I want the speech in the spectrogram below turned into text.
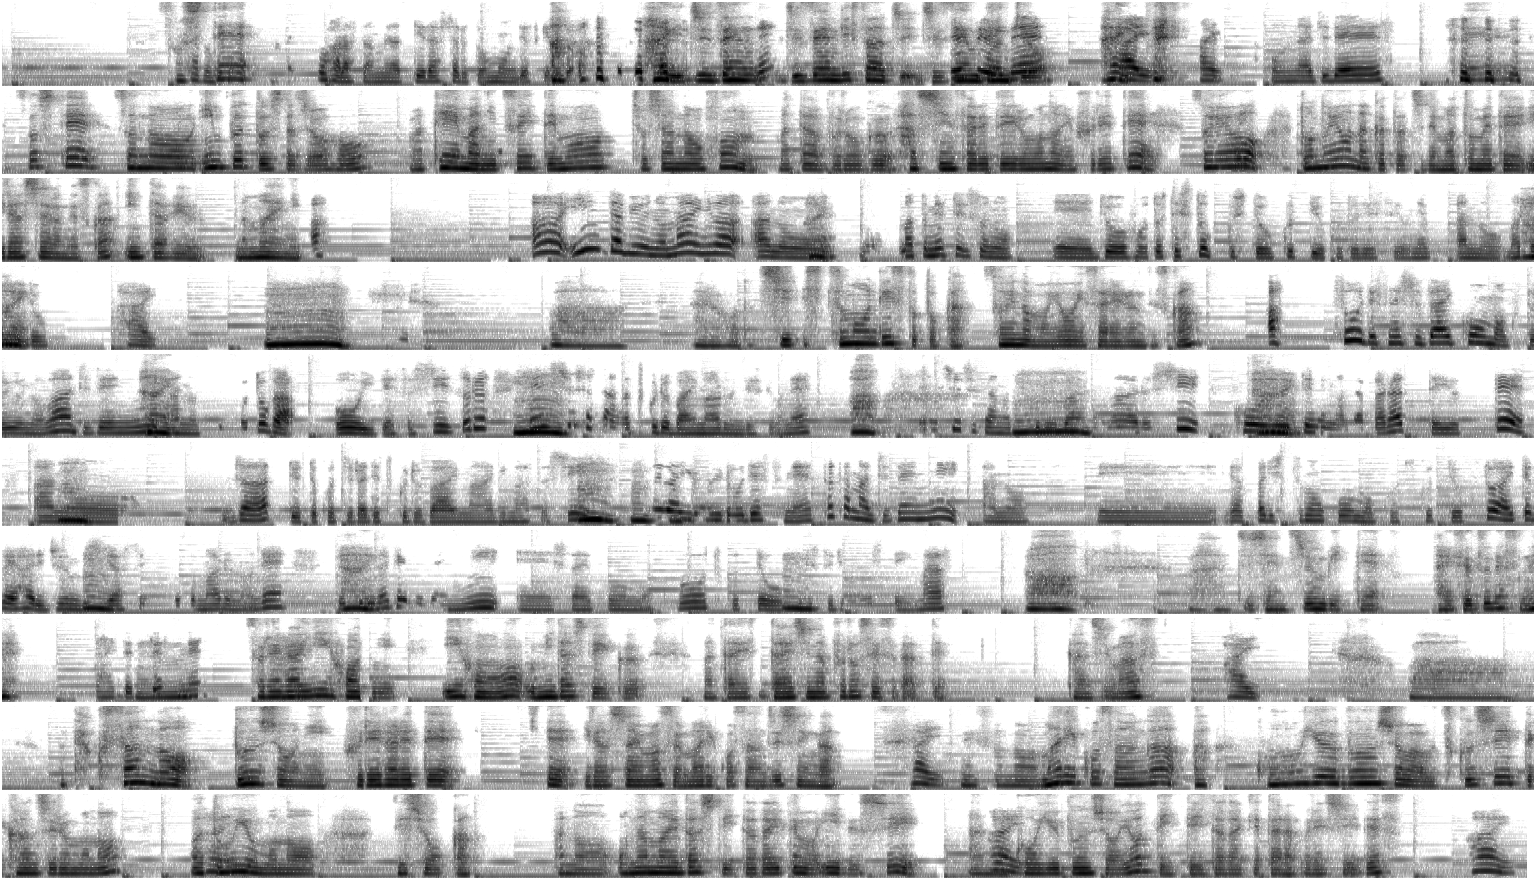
そして、小原さんもやっていらっしゃると思うんですけれど。はい、事前 ね、事前リサーチ、事前勉強。ねは。はいい。はい。同じです。えーそして、そのインプットした情報、まあ、テーマについても、著者の本、またはブログ、発信されているものに触れて、はいそれはをどのような形でまとめていらっしゃるんですか？インタビューの前に。ああ、インタビューの前には、あの、はいまとめて、その、えー情報としてストックしておくっていうことですよね。あの、まとめておく。はい。うーん。わあ、なるほど。し質問リストとか、そういうのも用意されるんですか？そうですね。取材項目というのは事前に、はい。あの、ことが多いですし、それをうん。編集者さんが作る場合もあるんですよね。あ、編集者さんが作る場合もあるし、こういうテーマだからって言って、あの、じゃあって言ってこちらで作る場合もありますし、うんうん。それはいろいろですね。ただ、まあ、事前に、あの、えーやっぱり質問項目を作っておくと、相手がやはり準備しやすいこともあるので、できるだけ事前に、えー取材項目を作ってお送りするようにしています。ああ、事前準備って大切ですね。大切ですね。それがいい本に、はい、いい本を生み出していく、まあ、大大事なプロセスだって感じます。はい。わあ、たくさんの文章に触れられてきていらっしゃいます、マリコさん自身が。はい。でそのマリコさんが、あ、こういう文章は美しいって感じるものはどういうものでしょうか、はい、あの、お名前出していただいてもいいですし、あの、はい、こういう文章よって言っていただけたら嬉しいです。はい。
